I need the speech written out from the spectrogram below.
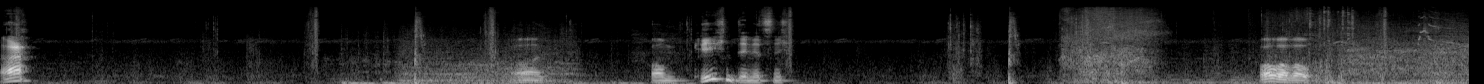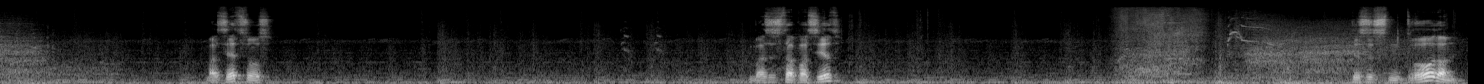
Ah! Und warum riechen den jetzt nicht? Wow, wow, wow. Was ist jetzt los? Was ist da passiert? Das ist ein Drodon.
